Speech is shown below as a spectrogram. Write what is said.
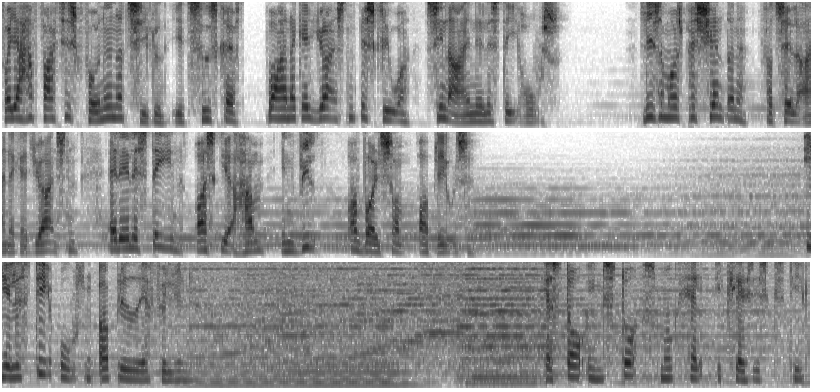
for jeg har faktisk fundet en artikel i et tidsskrift, hvor Anna Jørgensen beskriver sin egen LSD-rus. Ligesom hos patienterne fortæller Anna Jørgensen, at LSD'en også giver ham en vild og voldsom oplevelse. I LSD-rusen oplevede jeg følgende. Jeg står i en stor, smuk hal i klassisk stil.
